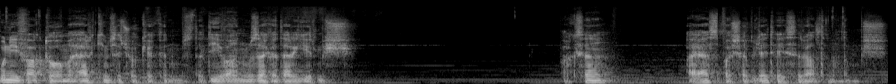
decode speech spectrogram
Bu nifak tohumu her kimse çok yakınımızda, divanımıza kadar girmiş. Baksana, Ayas Paşa bile tesir altına alınmış.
